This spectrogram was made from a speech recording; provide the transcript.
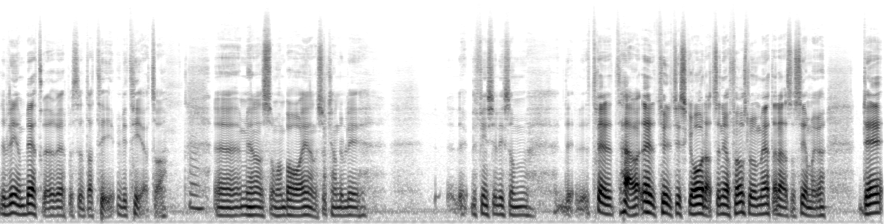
det blir en bättre representativitet. Va? Mm. Eh, Medan om man bara har en så kan det bli... Det, det finns ju liksom... Det, det- trädet här är det tydligtvis skadat. Så när jag föreslår att mäta det här så ser man ju det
